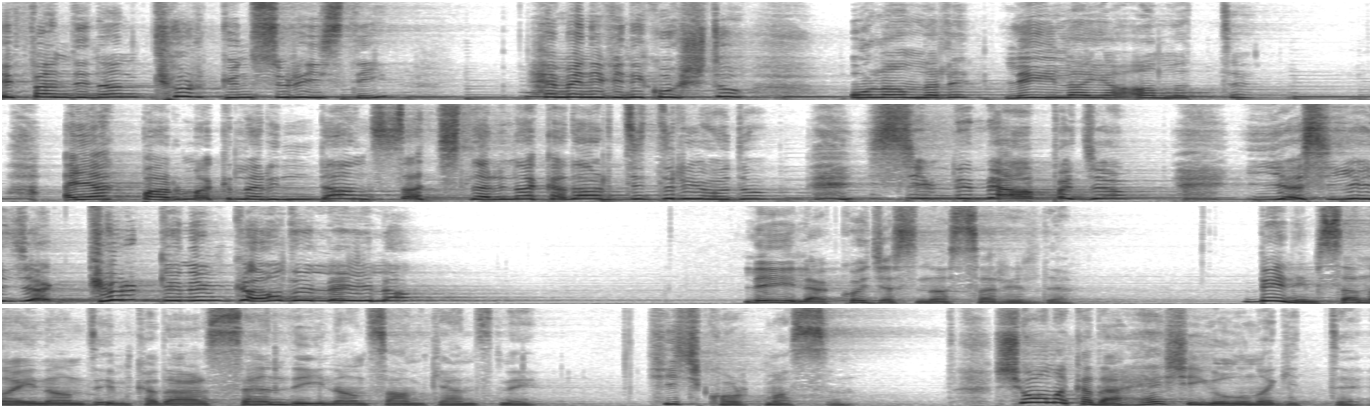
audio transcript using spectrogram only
efendiden kör gün süre isteyip hemen evini koştu. Olanları Leyla'ya anlattı. Ayak parmaklarından saçlarına kadar titriyordu. Şimdi ne yapacağım? Yaşayacak kırk günüm kaldı Leyla. Leyla kocasına sarıldı. Benim sana inandığım kadar sen de inansan kendine. Hiç korkmazsın. Şu ana kadar her şey yoluna gitti.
